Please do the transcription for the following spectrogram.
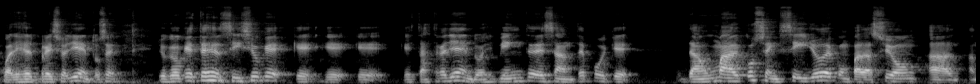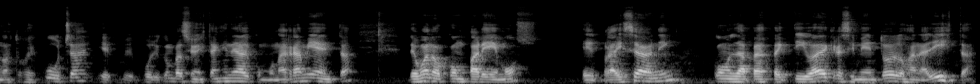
cuál, es el precio allí? Entonces, yo creo que este ejercicio que, que, que, que, estás trayendo es bien interesante porque da un marco sencillo de comparación a, a nuestros escuchas y el público inversionista en general como una herramienta de, bueno, comparemos el price earning con la perspectiva de crecimiento de los analistas.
